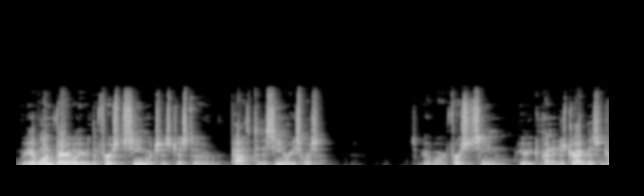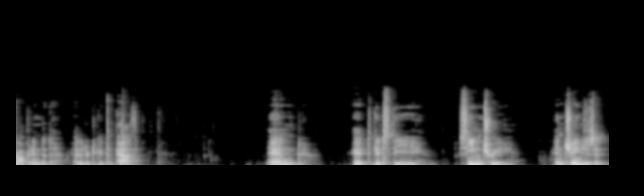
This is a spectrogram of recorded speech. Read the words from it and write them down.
we have one variable here, the first scene, which is just a path to the scene resource. So we have our first scene here. You can kind of just drag this and drop it into the editor to get the path. And it gets the scene tree and changes it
